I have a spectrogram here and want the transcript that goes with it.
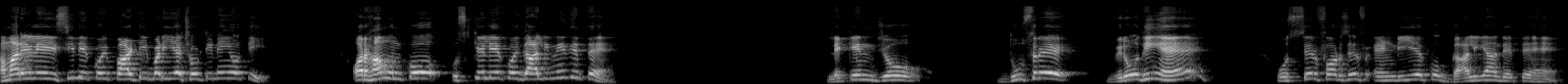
हमारे लिए इसीलिए कोई पार्टी बड़ी या छोटी नहीं होती। और हम उनको, उसके लिए कोई गाली नहीं देते हैं। लेकिन जो दूसरे विरोधी हैं, वो सिर्फ़ और सिर्फ़ एनडीए को गालियाँ देते हैं।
